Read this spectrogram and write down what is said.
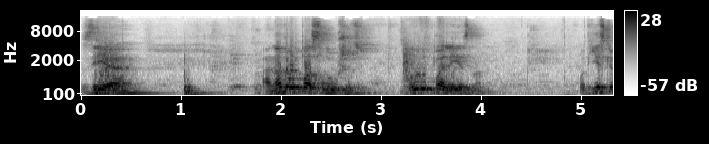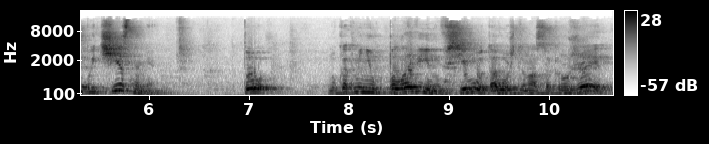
Зря. А надо бы послушать, было бы полезно. Вот если быть честными, то ну как минимум половину всего того, что нас окружает,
